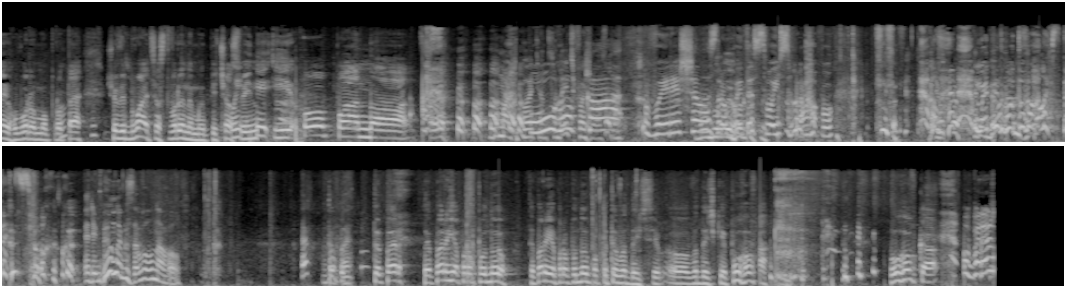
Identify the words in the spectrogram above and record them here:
нею говоримо про те, що відбувається з тваринами під час Ой. війни. І опана! Бумажку полотенце дайте, пожалуйста. Вирішила зробити свою справу. Але ми підготувалися до цього. Ребенок заволновав. Так, Добре. Тепер, тепер я пропоную. Тепер я пропоную попити водичці, о, водички. Пуговка. Пуговка. Обережно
